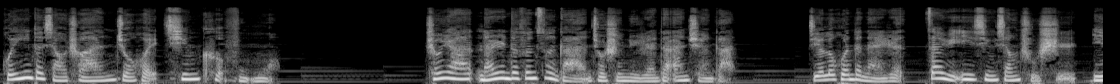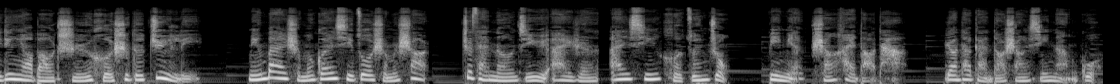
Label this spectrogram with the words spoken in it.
婚姻的小船就会顷刻覆没。诚然，男人的分寸感就是女人的安全感。结了婚的男人在与异性相处时，一定要保持合适的距离，明白什么关系做什么事儿，这才能给予爱人安心和尊重，避免伤害到他。让他感到伤心难过，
